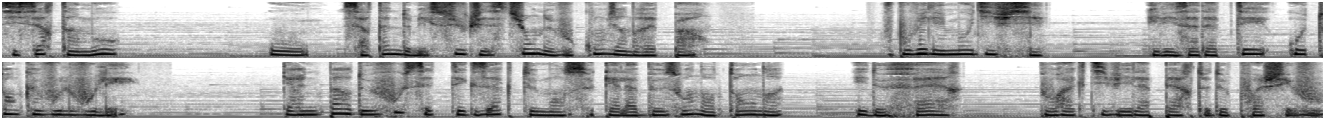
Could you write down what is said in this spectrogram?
Si certains mots ou certaines de mes suggestions ne vous conviendraient pas, vous pouvez les modifier et les adapter autant que vous le voulez. Car une part de vous sait exactement ce qu'elle a besoin d'entendre et de faire pour activer la perte de poids chez vous.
